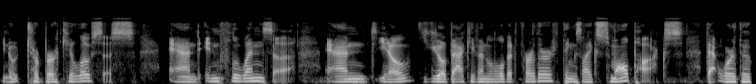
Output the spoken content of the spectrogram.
you know, tuberculosis and influenza and, you know, you go back even a little bit further, things like smallpox that were the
